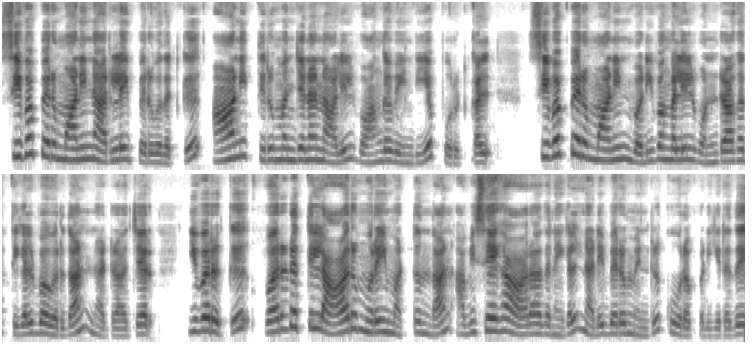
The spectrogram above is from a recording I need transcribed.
சிவபெருமானின் அருளை பெறுவதற்கு ஆனி திருமஞ்சன நாளில் வாங்க வேண்டிய பொருட்கள். சிவபெருமானின் வடிவங்களில் ஒன்றாக திகழ்பவர்தான் நடராஜர். இவருக்கு வருடத்தில் ஆறு முறை மட்டும்தான் அபிஷேக ஆராதனைகள் நடைபெறும் என்று கூறப்படுகிறது.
